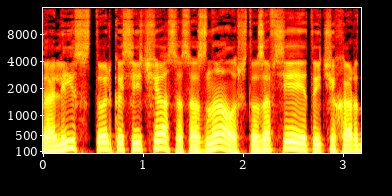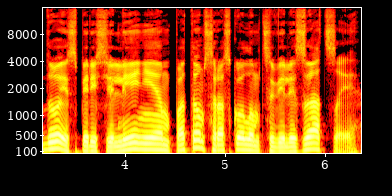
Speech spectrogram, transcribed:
Талис только сейчас осознал, что за всей этой чехардой с переселением, потом с расколом цивилизации,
